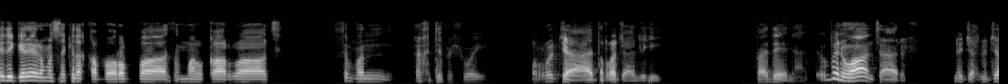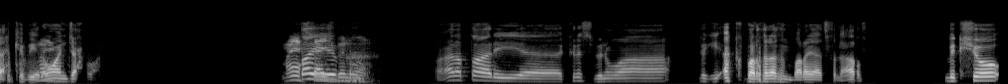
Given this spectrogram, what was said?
إيدي جريرو مسك لقب أوروبا ثم القارات ثم اختفى شوي رجع عاد الرجعة اللي هي. بعدين عاد وبنوا انت عارف نجح نجاح كبير ما وانجح واحد ما يحتاج طيب. بنوان. على طاري آه، كريس بنوا بقي أكبر ثلاث مباريات في العرض. بيك شو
